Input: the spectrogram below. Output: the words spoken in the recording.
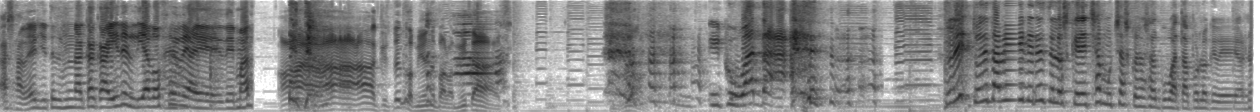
A saber, yo tengo una caca ahí del día 12 de, de marzo. Ah, ah, ah, que estoy comiendo palomitas. ¡Y cubata! tú, de- tú también eres de los que le echan muchas cosas al cubata, por lo que veo, ¿no?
